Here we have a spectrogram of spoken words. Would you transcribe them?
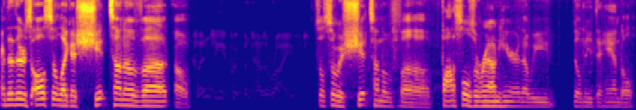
And then there's also like a shit ton of... Uh, oh, there's also a shit ton of uh, fossils around here that we still need to handle.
